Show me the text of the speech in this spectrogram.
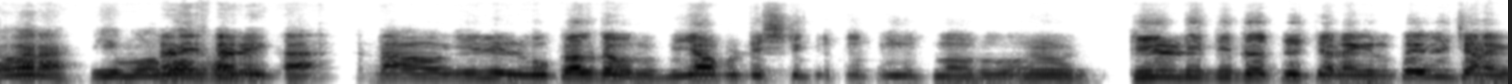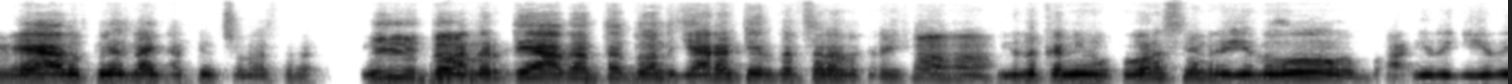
ಕವರ ಈ ಮೊಬೈಲ್ ನಾವು ಇಲ್ಲಿ ಲೋಕಲ್ದವರು ಬಿಜಾಪುರ ಡಿಸ್ಟಿಕ್ ಸುತ್ತಮುತ್ತನವರು ಫೀಲ್ಡ್ ಇದ್ದಿದ್ದು ಹತ್ತು ಚೆನ್ನಾಗಿರುತ್ತೆ ಇದು ಏ ಚೆನ್ನಾಗಿರುತ್ತೆ ಅದು ಫೀಲ್ಡ್ನಾಗ ಹತ್ತಿ ಚಲೋ ಸರ್. ಇಲ್ಲಿ ಅದರದ್ದೇ ಆದಂತದ್ದು ಒಂದು ಗ್ಯಾರಂಟಿ ಇರ್ತದ ಸರ್ ಅದಕ್ರಿ ಇದಕ್ಕೆ ನೀವು ತೋರಿಸ್ತೀನಿ ಇದು ಇದು ಇದು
